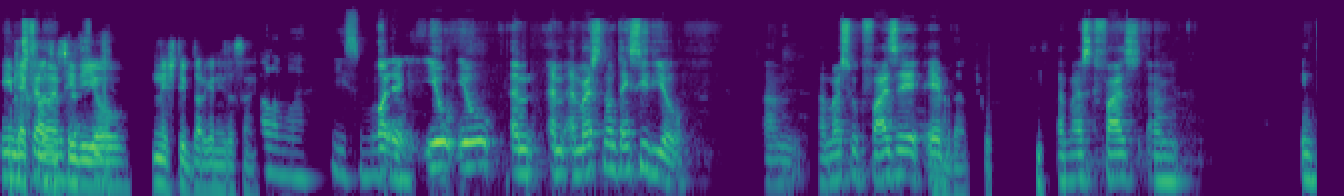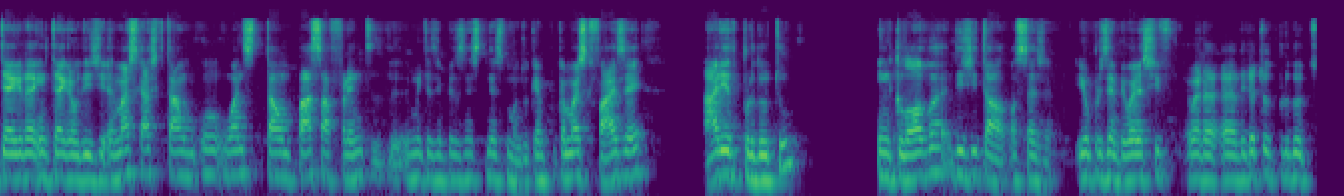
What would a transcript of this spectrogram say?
e o que é que faz o CDO neste tipo de organização? Fala-me lá, isso. Olha, eu, eu, a, a, a não tem CDO. Um, a Maersk o que faz é. é, é verdade, desculpa. A Maersk faz. Um, integra, integra o digital. A Maersk acho que está um, um, está um passo à frente de muitas empresas neste, neste mundo. O que, a Maersk faz é a área de produto engloba digital. Ou seja, eu, por exemplo, eu era, chief, eu era uh, diretor de produto,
